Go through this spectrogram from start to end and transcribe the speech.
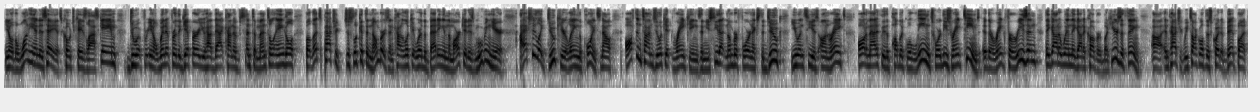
you know, the one hand is hey, it's Coach K's last game. Do it for you know win it for the Gipper. You have that kind of sentimental angle. But let's Patrick just look at the numbers and kind of look at where the betting in the market is moving here. I actually like Duke here laying the point points. Now, oftentimes you look at rankings and you see that number four next to Duke, UNC is unranked. Automatically, the public will lean toward these ranked teams. They're ranked for a reason. They got to win. They got to cover. But here's the thing, uh, and Patrick, we talk about this quite a bit. But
